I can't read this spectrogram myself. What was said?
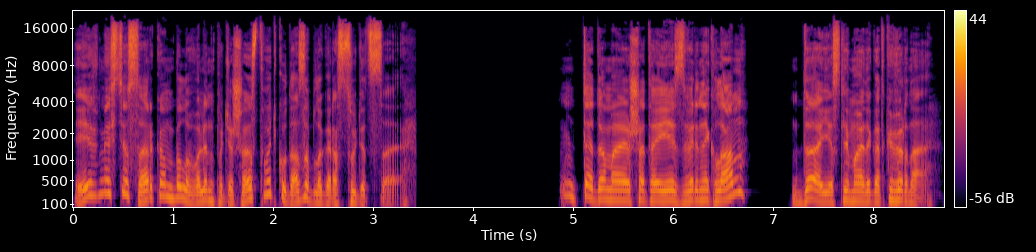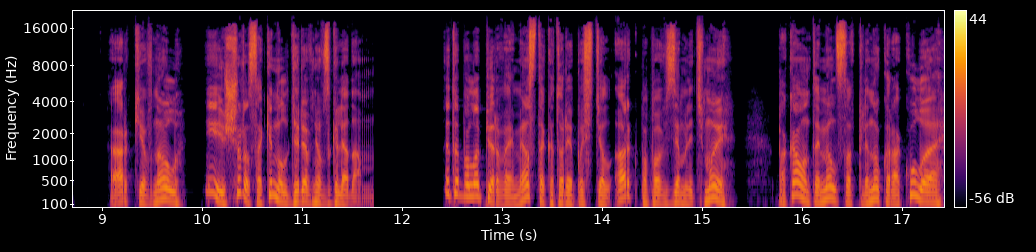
и вместе с Арком был волен путешествовать, куда заблагорассудится. «Ты думаешь, это и есть звериный клан?» «Да, если моя догадка верна». Арк кивнул и еще раз окинул деревню взглядом. Это было первое место, которое посетил Арк, попав в земли тьмы. Пока он томился в плену Каракула,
